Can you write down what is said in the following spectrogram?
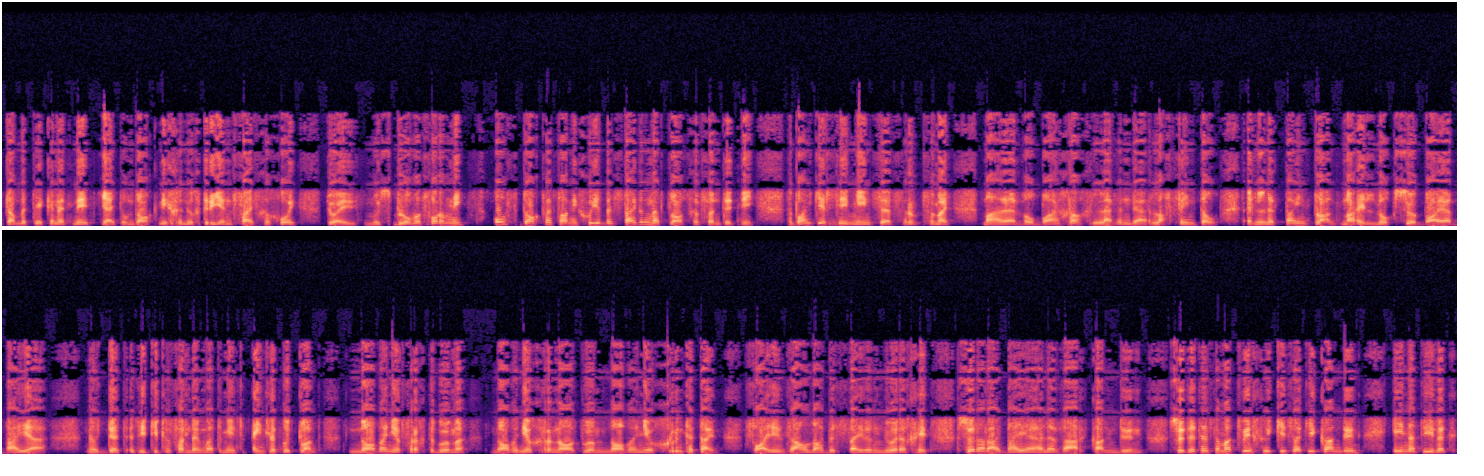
dan beteken dit net jy het hom dalk nie genoeg 3 en 5 gegooi toe hy moes blomme vorm nie of dalk was daar nie goeie bestuiving wat plaasgevind het nie. Nou, baie keer sê mense vir, vir my, maar hulle wil baie graag lavender, lavendel in hulle tuin plant, maar hy lok so baie bye. Nou dit is die tipe van ding wat 'n mens eintlik moet plant naby aan jou vrugtebome, naby aan jou granaatboom, naby aan jou groentetuin waar jy wel daai bestuiving nodig het sodat daai bye hulle werk kan doen. So dit is net maar twee goedjies wat jy kan doen en natuurlik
